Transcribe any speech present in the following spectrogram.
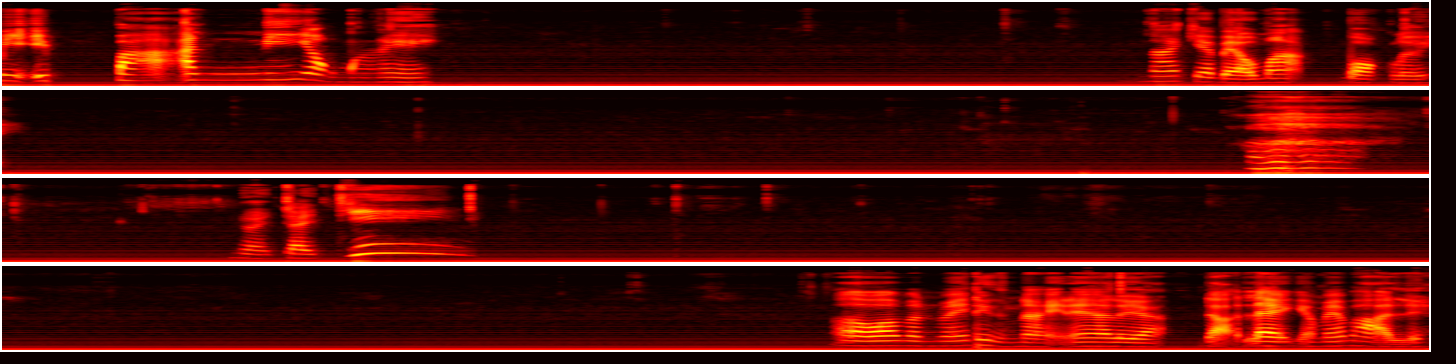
มีไอ้ปลาอันนี้ออกมาไงหน้าแกแบวมากบอกเลย เหนื่อยใจจริงเราว่ามันไม่ถึงไหนแน่เลยอะด่าแรกยังไม่ผ่านเลย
